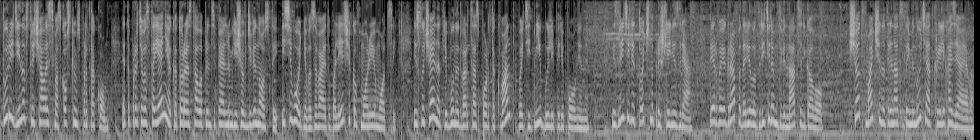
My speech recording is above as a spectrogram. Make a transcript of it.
туре Дина встречалась с московским «Спартаком». Это противостояние, которое стало принципиальным еще в 90-е, и сегодня вызывает у болельщиков море эмоций. Не случайно трибуны Дворца спорта «Квант» в эти дни были переполнены. И зрители точно пришли не зря. Первая игра подарила зрителям 12 голов. Счет в матче на 13-й минуте открыли хозяева.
